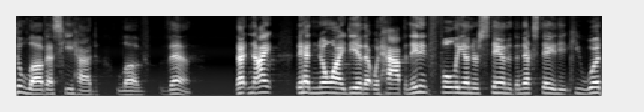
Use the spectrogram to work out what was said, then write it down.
to love as he had loved them. That night, they had no idea that would happen. They didn't fully understand that the next day he, he would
